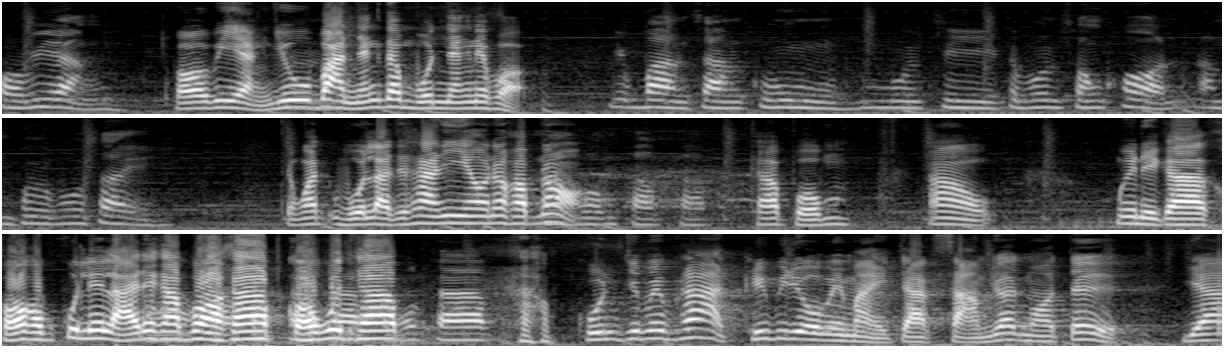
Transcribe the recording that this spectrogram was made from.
พอเวียงพ่อเวียงอยู่บ้านหยังตำบลหยังเนี่ยพ่ออยู่บ้านสร้างกรุงหมู่สี่ตำบลสองขอนอำเภอโพไซจังหวัดอุบลราชธานีเฮาเนาะครับเนาะ ผมครับครับครับผม อ้าว มื่อนี้ก็ขอขอบคุณหลายๆด้วยครับพ่อครับ ขอบคุณครับ ขอบคุณครับ คุณจะไม่พลาดคลิปวิดีโอใหม่ ๆ จาก 3 ยอดมอเตอร์ อย่า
